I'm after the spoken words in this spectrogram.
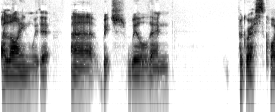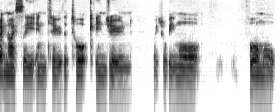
align with it, uh, which will then progress quite nicely into the talk in June, which will be more formal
